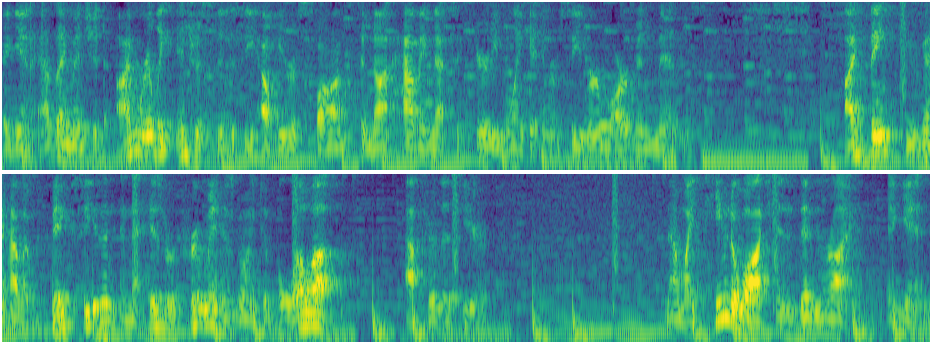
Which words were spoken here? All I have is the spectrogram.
Again, as I mentioned, I'm really interested to see how he responds to not having that security blanket in receiver Marvin Mims. I think he's going to have a big season and that his recruitment is going to blow up after this year. Now, my team to watch is Denton Ryan. Again,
